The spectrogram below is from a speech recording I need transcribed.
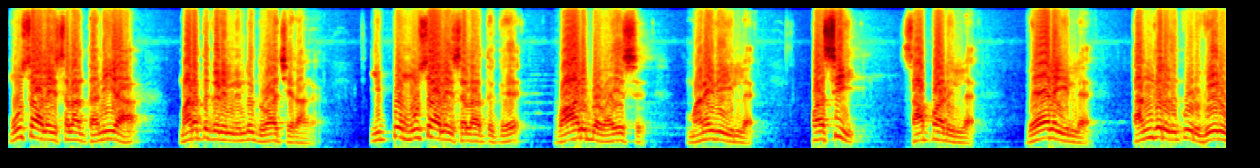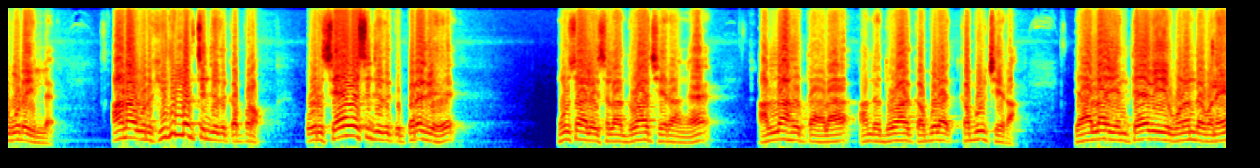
மூசா அலிசலாம் தனியா மரத்துக்கடியில் நின்று துவா செய்கிறாங்க இப்போ மூசா அலிசலாத்துக்கு வாலிப வயசு மனைவி இல்லை பசி சாப்பாடு இல்லை வேலை இல்லை தங்குறதுக்கு ஒரு வீடு கூட இல்லை. ஆனா ஒரு ஹிதுமத் செஞ்சதுக்கு அப்புறம் ஒரு சேவை செஞ்சதுக்கு பிறகு மூசா இஸ்லாம் துவா செய்கிறாங்க அல்லாஹு தாலா அந்த துவா கபுலா கபூல் செய்கிறான் யாரெல்லாம் என் தேவையை உணர்ந்தவனே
